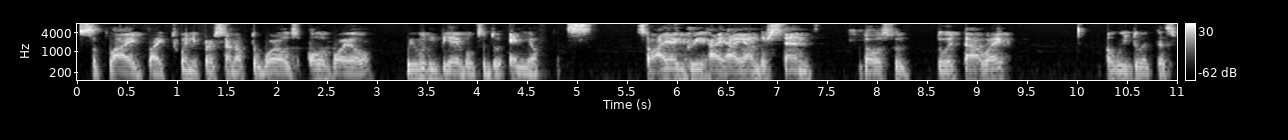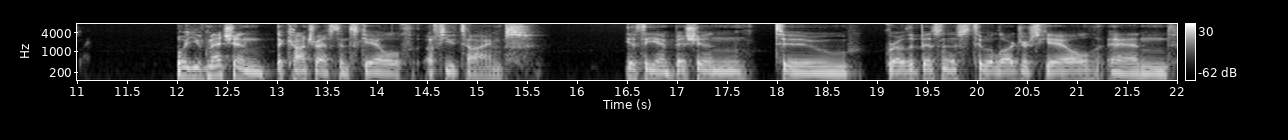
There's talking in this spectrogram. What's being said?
supplied like 20% of the world's olive oil, we wouldn't be able to do any of this. So I agree. I, I understand those who do it that way, but we do it this way. Well, you've mentioned the contrast in scale a few times is the ambition to grow the business to a larger scale? And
